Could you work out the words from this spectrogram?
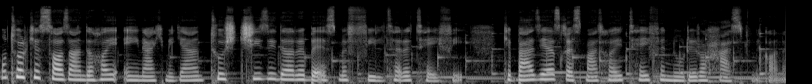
اونطور که سازنده های عینک میگن توش چیزی داره به اسم فیلتر طیفی که بعضی از قسمت های طیف نوری رو حذف می‌کنه.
